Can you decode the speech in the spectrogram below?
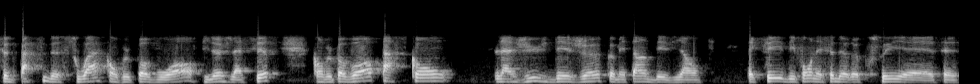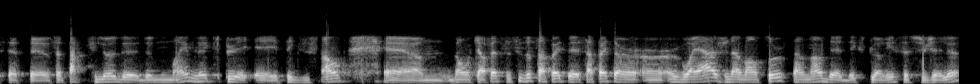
c'est une partie de soi qu'on veut pas voir. Puis là, je la cite, qu'on veut pas voir parce qu'on la juge déjà comme étant déviante. Fait des fois, on essaie de repousser euh, cette, cette, partie-là de, de nous-mêmes là, qui peut être existante. Euh, donc, en fait, ça, ça peut être, ça peut être un, un, voyage, une aventure finalement d'explorer ce sujet-là.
